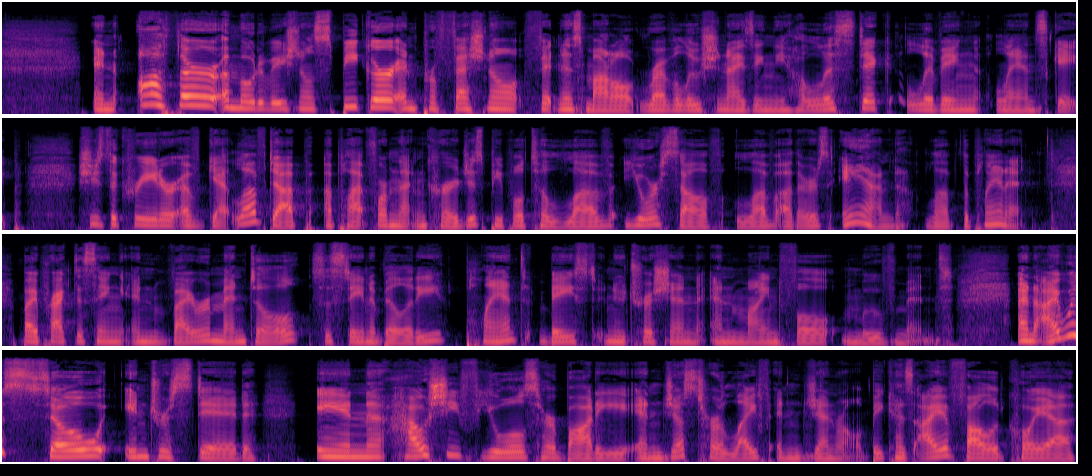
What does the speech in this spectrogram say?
an author, a motivational speaker, and professional fitness model revolutionizing the holistic living landscape. She's the creator of Get Loved Up, a platform that encourages people to love yourself, love others, and love the planet by practicing environmental sustainability, plant based nutrition, and mindful movement. And I was so interested in how she fuels her body and just her life in general because I have followed Koya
